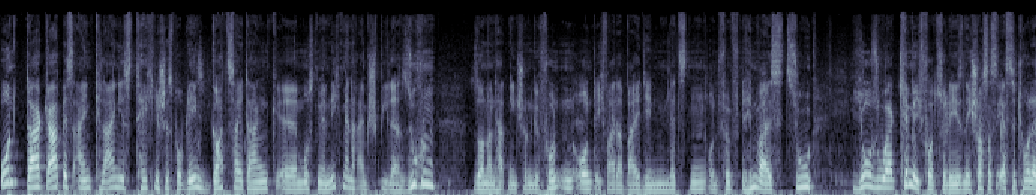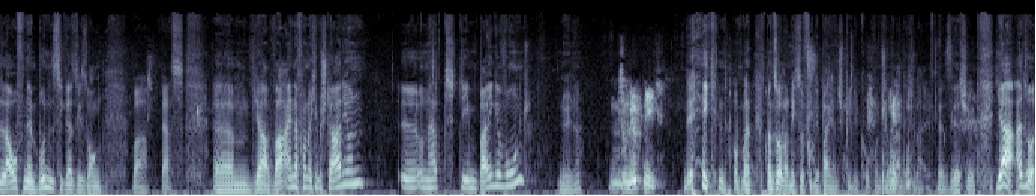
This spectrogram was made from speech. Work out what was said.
Und da gab es ein kleines technisches Problem. Gott sei Dank äh, mussten wir nicht mehr nach einem Spieler suchen, sondern hatten ihn schon gefunden. Und ich war dabei, den letzten und fünften Hinweis zu Josua Kimmich vorzulesen. Ich schoss das erste Tor der laufenden Bundesliga-Saison, war das. Ähm, ja, war einer von euch im Stadion äh, und hat dem beigewohnt? Nö, ne? Zum Glück nicht. Nee, genau. Man, man soll auch nicht so viele Bayern-Spiele gucken und schon gar nicht live. Ne? Sehr schön. Ja, also,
